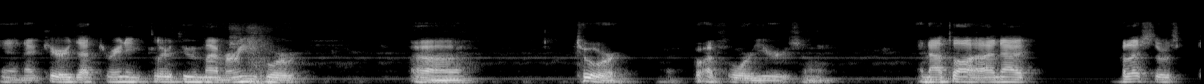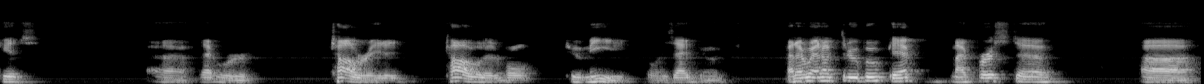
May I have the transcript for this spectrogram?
and I carried that training clear through my Marine Corps uh, tour for four years. Uh, and I thought, and I blessed those kids uh, that were tolerated, tolerable to me, or as that good? And I went up through boot camp. My first uh, uh,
